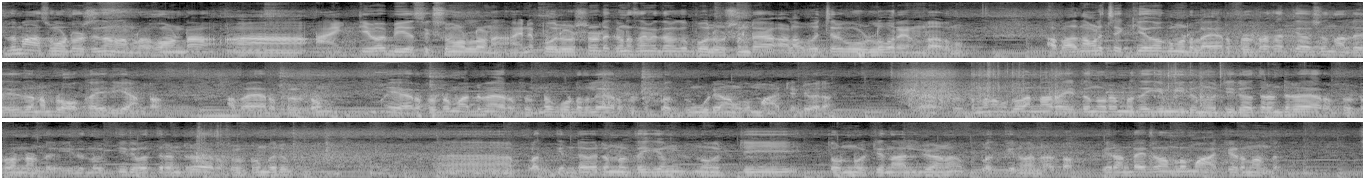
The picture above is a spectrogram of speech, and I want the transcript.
ഇത് മാസ് മോട്ടോഴ്സിൽ നിന്നാണ് നമ്മുടെ Honda Activa B S six മോഡലാണ്. അതിന്റെ പൊല്യൂഷൻ എടുക്കുന്ന സമയത്ത് നമുക്ക് പൊല്യൂഷന്റെ അളവ് ഇച്ചിരി കൂടുതൽ പറയാനുണ്ടായിരുന്നു അപ്പോൾ അത് നമ്മൾ ചെക്ക് ചെയ്ത് നോക്കുമ്പോഴല്ലോ എയർ ഫിൽറ്ററൊക്കെ അത്യാവശ്യം നല്ല രീതിയിൽ തന്നെ ബ്ലോക്ക് ആയിരിക്കുകയാണ് കേട്ടോ അപ്പോൾ എയർ ഫിൽറ്ററും എയർ ഫിൽറ്റർ മാറ്റുമ്പോൾ എയർ ഫിൽറ്ററിന്റെ കൂട്ടത്തിൽ എയർ ഫിൽറ്റർ പ്ലഗും കൂടിയാണ് നമുക്ക് മാറ്റേണ്ടി വരാം. എയർ ഫിൽറ്ററിന് നമുക്ക് വന്ന റേറ്റ് എന്ന് പറയുമ്പോഴത്തേക്കും ഇരുന്നൂറ്റി ഇരുപത്തിരണ്ട് രൂപ എയർ ഫിൽറ്റർ തന്നെ ഉണ്ട് ഇരുന്നൂറ്റി ഇരുപത്തിരണ്ട് രൂപ എയർ ഫിൽറ്ററും വരും. പ്ലഗിന്റെ വരുമ്പോഴത്തേക്കും നൂറ്റി തൊണ്ണൂറ്റി നാല് രൂപയാണ് പ്ലഗിന് വന്നത് കേട്ടോ. ഈ രണ്ടായിട്ട് നമ്മൾ മാറ്റിയിടുന്നുണ്ട്.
